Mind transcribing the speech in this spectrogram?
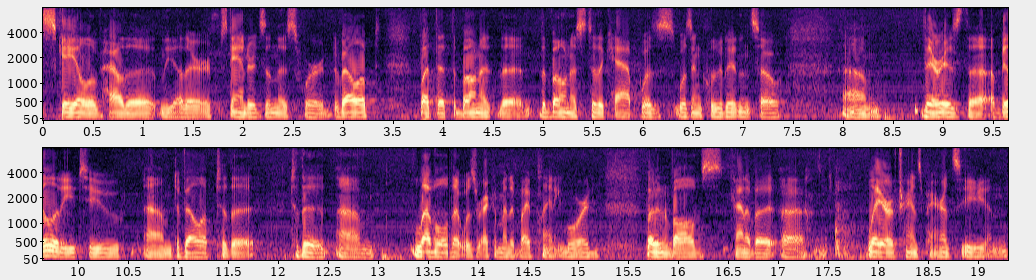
scale of how the, the other standards in this were developed, but that the bonus, the, the bonus to the cap was, was included. And so um, there is the ability to um, develop to the, to the um, level that was recommended by planning board, but it involves kind of a, a layer of transparency and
